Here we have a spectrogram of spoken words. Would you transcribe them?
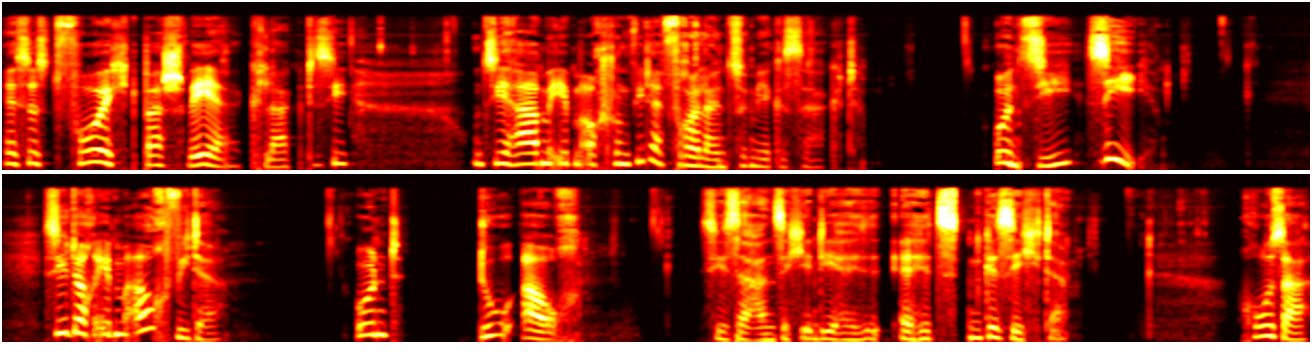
Es ist furchtbar schwer, klagte sie, und Sie haben eben auch schon wieder Fräulein zu mir gesagt. Und Sie, Sie. Sie doch eben auch wieder. Und du auch. Sie sahen sich in die erhitzten Gesichter. Rosa,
